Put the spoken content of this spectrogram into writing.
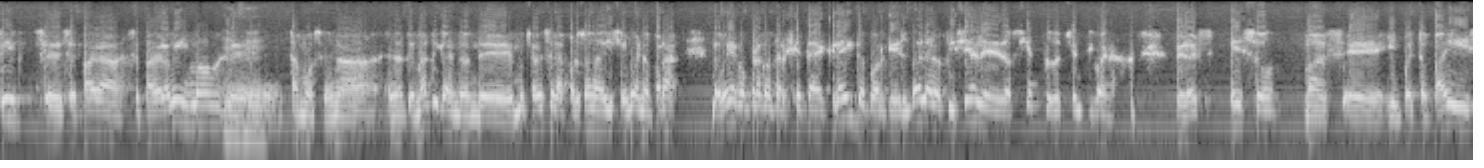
Sí, se, paga se paga lo mismo. estamos en una, en una temática en donde muchas veces la persona dice, bueno, para, lo voy a comprar con tarjeta de crédito porque el dólar oficial es de 280 y bueno, pero es eso más eh, impuesto país,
